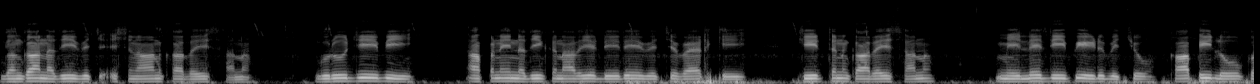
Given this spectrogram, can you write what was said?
ਗੰਗਾ ਨਦੀ ਵਿੱਚ ਇਸ਼ਨਾਨ ਕਰ ਰਹੇ ਸਨ। ਗੁਰੂ ਜੀ ਵੀ ਆਪਣੇ ਨਦੀ ਕਿਨਾਰੇ ਡੇਰੇ ਵਿੱਚ ਬੈਠ ਕੇ ਕੀਰਤਨ ਕਰ ਰਹੇ ਸਨ। ਮੇਲੇ ਦੀ ਭੀੜ ਵਿੱਚੋਂ ਕਾਫੀ ਲੋਕ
